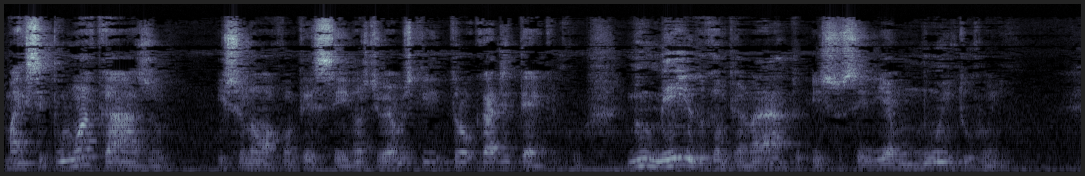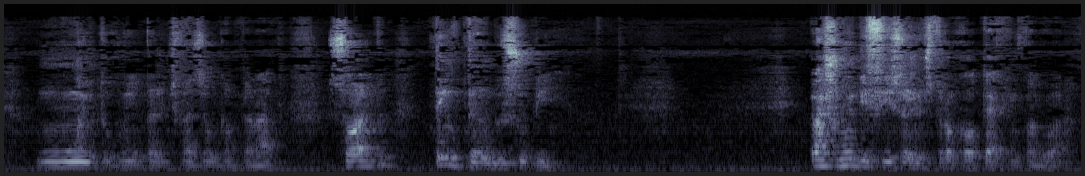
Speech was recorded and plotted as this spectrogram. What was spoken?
Mas se por um acaso isso não acontecer, nós tivermos que trocar de técnico no meio do campeonato, isso seria muito ruim. Muito ruim para a gente fazer um campeonato sólido tentando subir. Eu acho muito difícil a gente trocar o técnico agora.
